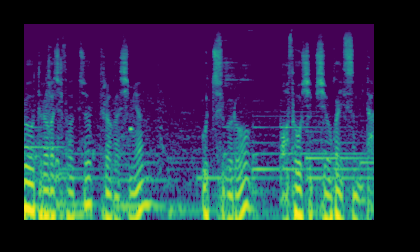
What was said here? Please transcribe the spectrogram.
입구로 들어가셔서 쭉 들어가시면 우측으로 어서 오십시오가 있습니다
